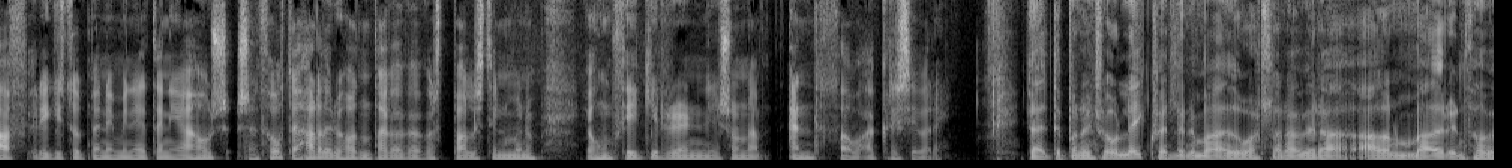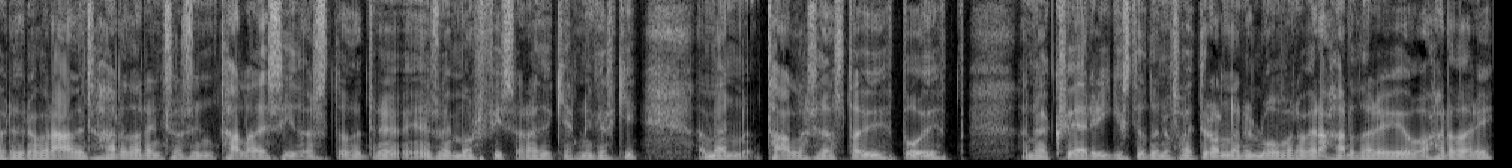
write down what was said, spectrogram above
af ríkistjóð Benjamin Netanyahu sem þótti harður í hotn takakakast palestínumunum, já hún þykir rauninni svona ennþá aggressívari. Já, þetta er bara eins og leikvellinum að þú ætlar að vera aðalmaðurinn þá verður að vera aðeins harðar eins og sem talaði síðast og þetta er eins og í morfísaræðu kemni kannski að menn tala sér alltaf upp og upp. Þannig að hver ríkistjóðinu fætur annari lofar að vera harðari og harðari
